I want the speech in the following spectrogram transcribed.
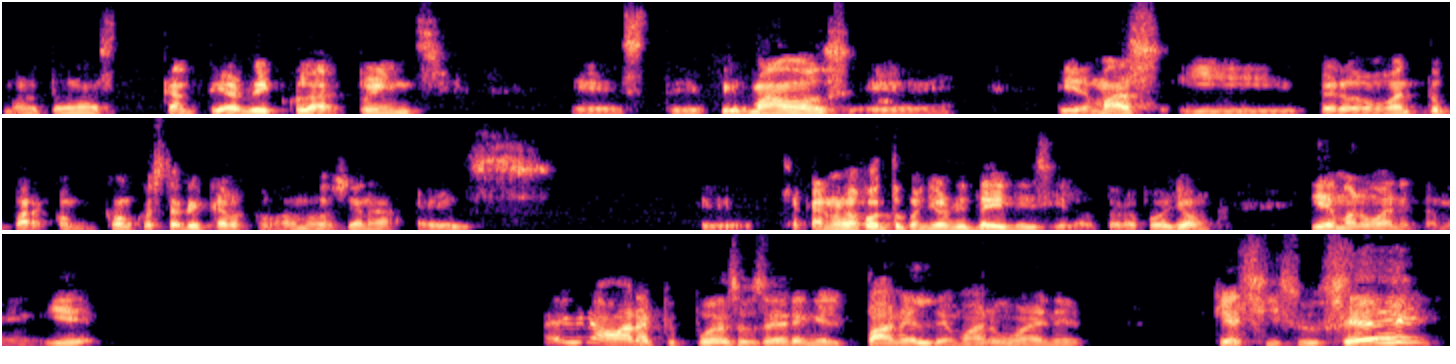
bueno, tengo una cantidad ridícula de prints este, firmados eh, y demás, y, pero de momento para con, Costa Rica lo que más me emociona es eh, sacarme una foto con Jerry Davis y el autógrafo John, y de Manu Bene también. Y hay una vara que puede suceder en el panel de Manu Bene, que si sucede,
